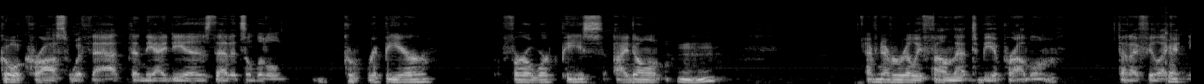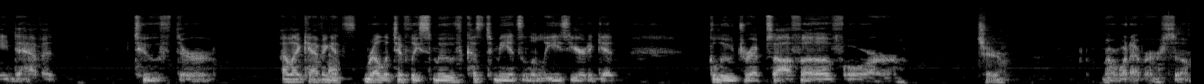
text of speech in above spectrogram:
go across with that, then the idea is that it's a little grippier for a workpiece. I don't, Mm-hmm. I've never really found that to be a problem that I feel like Okay. I need to have it toothed or I like having it relatively smooth because to me it's a little easier to get glue drips off of or Sure. or whatever. So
